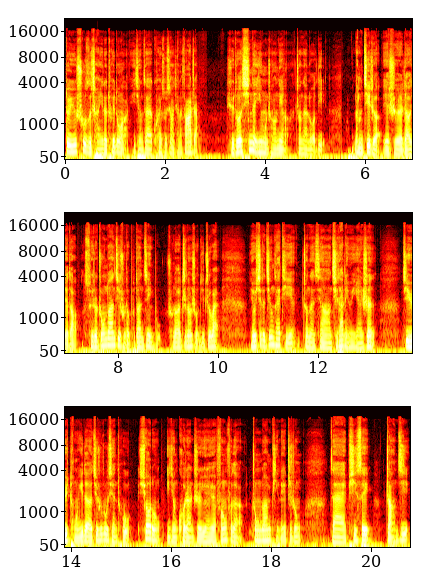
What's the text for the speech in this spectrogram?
对于数字产业的推动啊，已经在快速向前的发展，许多新的应用场景啊正在落地。那么记者也是了解到，随着终端技术的不断进步，除了智能手机之外，游戏的精彩体验正在向其他领域延伸。基于统一的技术路线图，骁龙已经扩展至越来越丰富的终端品类之中。”在 PC、掌机、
